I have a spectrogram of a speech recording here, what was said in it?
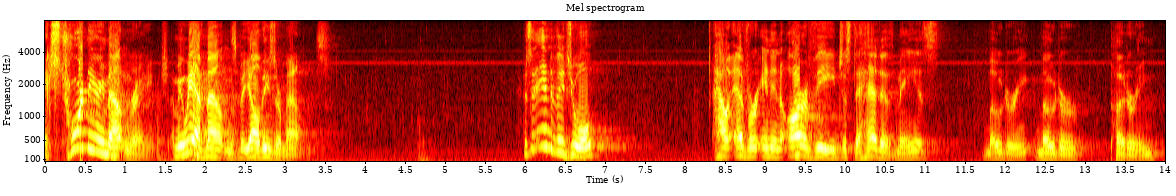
extraordinary mountain range. I mean, we have mountains, but y'all, these are mountains. As an individual, however, in an RV just ahead of me is motoring, motor puttering.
